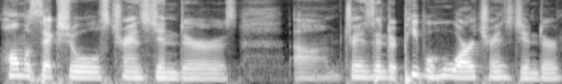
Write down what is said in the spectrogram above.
homosexuals, transgenders, um, transgender people who are transgender,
